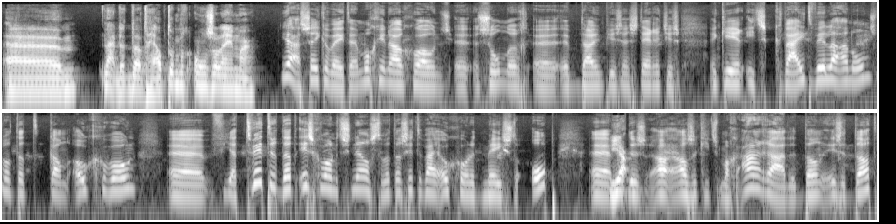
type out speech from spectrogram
Um, nou, dat, dat helpt ons alleen maar. Ja, zeker weten. En mocht je nou gewoon uh, zonder uh, duimpjes en sterretjes een keer iets kwijt willen aan ons, want dat kan ook gewoon uh, via Twitter. Dat is gewoon het snelste, want daar zitten wij ook gewoon het meeste op. Ja. Dus als ik iets mag aanraden, dan is het dat,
